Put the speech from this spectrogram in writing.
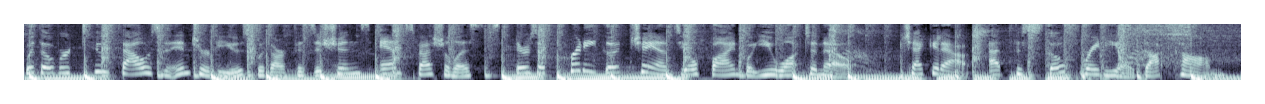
With over 2,000 interviews with our physicians and specialists, there's a pretty good chance you'll find what you want to know. Check it out at thescoperadio.com.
